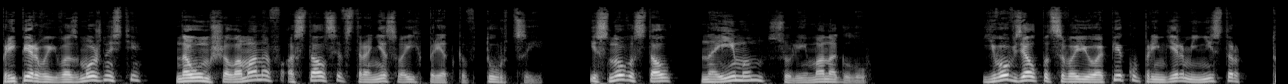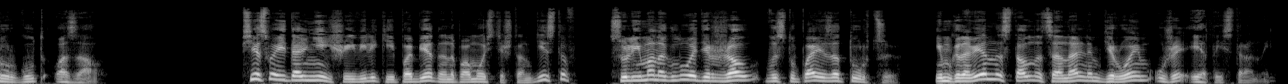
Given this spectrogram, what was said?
При первой возможности Наум Шаламанов остался в стране своих предков, Турции, и снова стал Наимом Сулейман Аглу. Его взял под свою опеку премьер-министр Тургут Азал. Все свои дальнейшие великие победы на помосте штангистов Сулейман Аглу одержал, выступая за Турцию, и мгновенно стал национальным героем уже этой страны.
